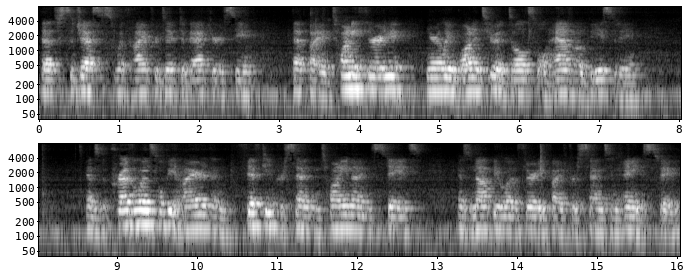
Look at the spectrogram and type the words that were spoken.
that suggests with high predictive accuracy that by 2030, nearly one in two adults will have obesity. And the prevalence will be higher than 50% in 29 states and not below 35% in any state.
